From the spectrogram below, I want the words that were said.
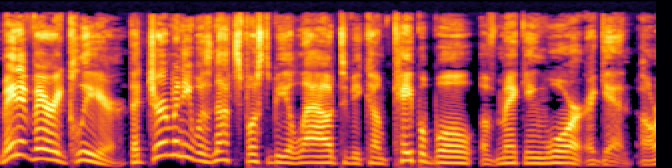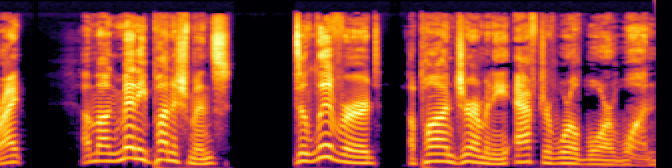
made it very clear that Germany was not supposed to be allowed to become capable of making war again, all right? Among many punishments delivered upon Germany after World War I,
